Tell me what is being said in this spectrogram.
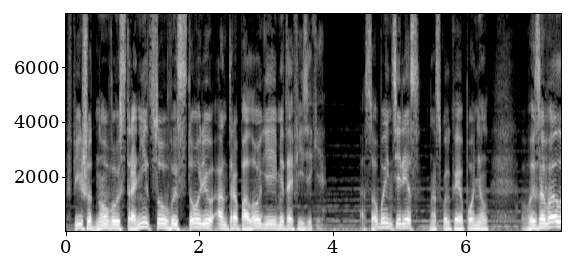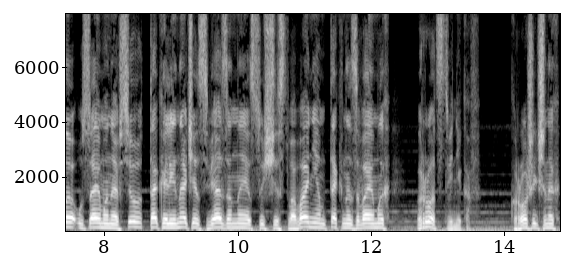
впишут новую страницу в историю антропологии и метафизики. Особый интерес, насколько я понял, вызывало у Саймона все так или иначе связанное с существованием так называемых родственников, крошечных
